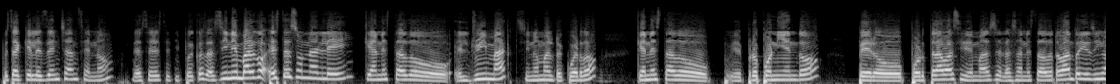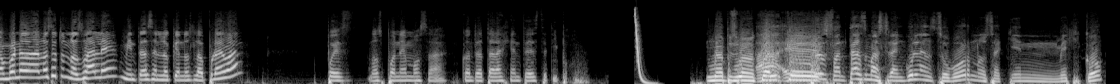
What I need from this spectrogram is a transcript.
pues a que les den chance, ¿no? De hacer este tipo de cosas. Sin embargo, esta es una ley que han estado, el Dream Act, si no mal recuerdo, que han estado eh, proponiendo, pero por trabas y demás se las han estado trabando. Ellos dijeron, bueno, a nosotros nos vale, mientras en lo que nos lo aprueban, pues nos ponemos a contratar a gente de este tipo. No, pues bueno, ¿cuál Ah, que- empresas fantasmas triangulan sobornos aquí en México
